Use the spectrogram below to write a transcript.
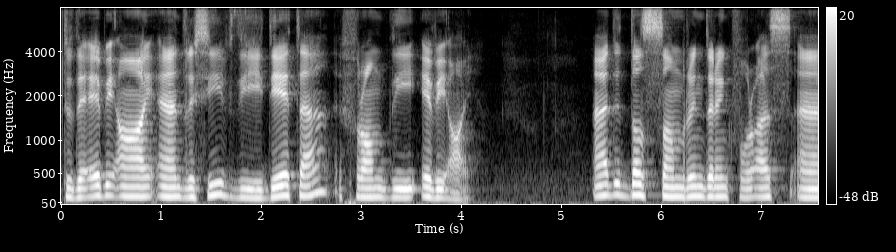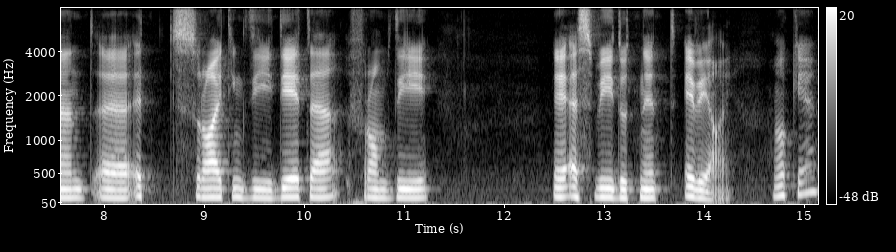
to the API and receive the data from the API and it does some rendering for us and uh, it's writing the data from the ASP.NET API okay.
